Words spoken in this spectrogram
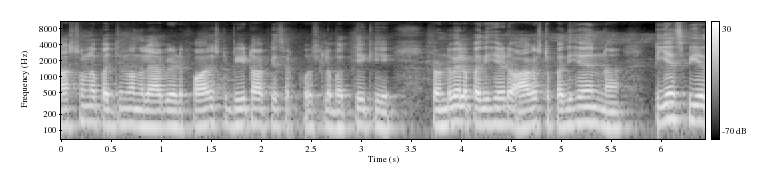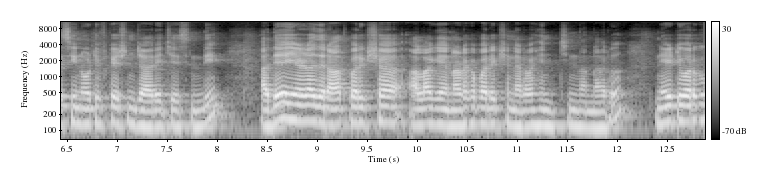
రాష్ట్రంలో పద్దెనిమిది వందల యాభై ఏడు ఫారెస్ట్ బీట్ ఆఫీసర్ పోస్టుల భర్తీకి రెండు వేల పదిహేడు ఆగస్టు పదిహేనున టీఎస్పీఎస్సీ నోటిఫికేషన్ జారీ చేసింది. అదే ఏడాది రాత పరీక్ష అలాగే నడక పరీక్ష నిర్వహించిందన్నారు. నేటి వరకు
